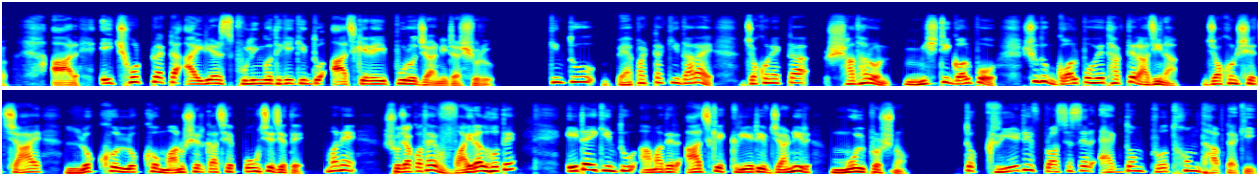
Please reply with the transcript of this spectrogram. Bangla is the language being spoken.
আর এই ছোট্ট একটা আইডিয়ার স্ফুলিঙ্গ থেকেই কিন্তু আজকের এই পুরো জার্নিটা শুরু। কিন্তু ব্যাপারটা কি দাঁড়ায়? যখন একটা সাধারণ, মিষ্টি গল্প শুধু গল্প হয়ে থাকতে রাজি না, যখন সে চায় লক্ষ লক্ষ মানুষের কাছে পৌঁছে যেতে মানে সোজা কথায় ভাইরাল হতে, এটাই কিন্তু আমাদের আজকে ক্রিয়েটিভ জার্নির মূল প্রশ্ন। তো ক্রিয়েটিভ প্রসেসের একদম প্রথম ধাপটা কি?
